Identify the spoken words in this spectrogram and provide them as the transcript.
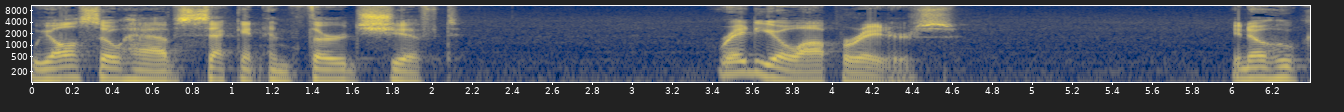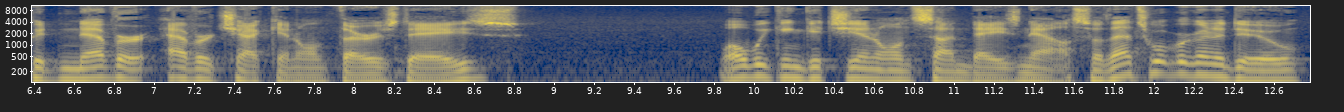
We also have second and third shift radio operators. You know, who could never ever check in on Thursdays. Well, we can get you in on Sundays now. So that's what we're going to do.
